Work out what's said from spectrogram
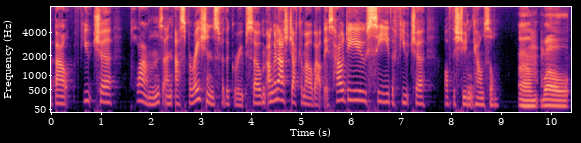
about future plans and aspirations for the group. So I'm going to ask Giacomo about this. How do you see the future of the Student Council? Um, well,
